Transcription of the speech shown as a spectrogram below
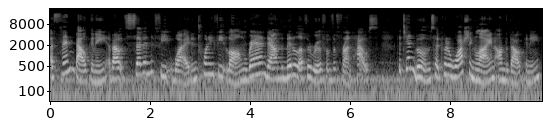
A thin balcony, about seven feet wide and 20 feet long, ran down the middle of the roof of the front house. The Ten Booms had put a washing line on the balcony,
